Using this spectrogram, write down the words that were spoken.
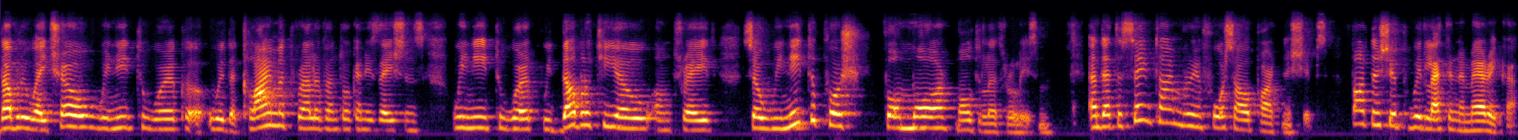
WHO, we need to work uh, with the climate relevant organizations. We need to work with WTO on trade. So we need to push for more multilateralism. And at the same time, reinforce our partnerships. Partnership with Latin America,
